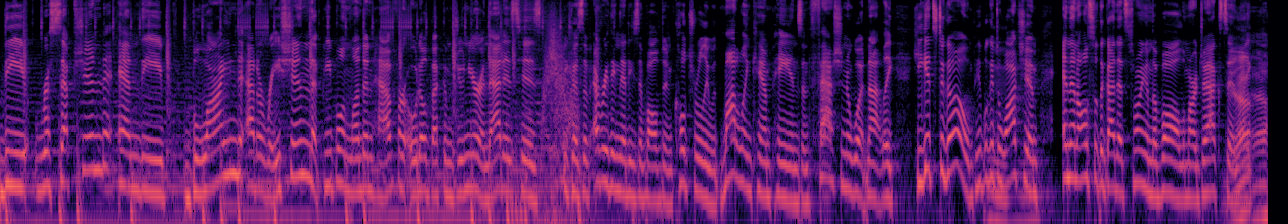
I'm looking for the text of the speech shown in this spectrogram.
the reception and the blind adoration that people in London have for Odell Beckham Jr., and that is his because of everything that he's involved in culturally with modeling campaigns and fashion and whatnot. Like he gets to go, and people get to mm. watch him, and then also the guy that's throwing him the ball, Lamar Jackson. Yeah. Like, Yeah.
